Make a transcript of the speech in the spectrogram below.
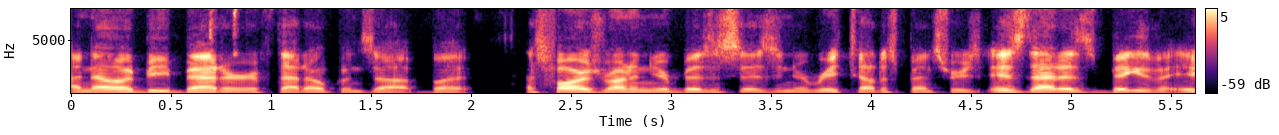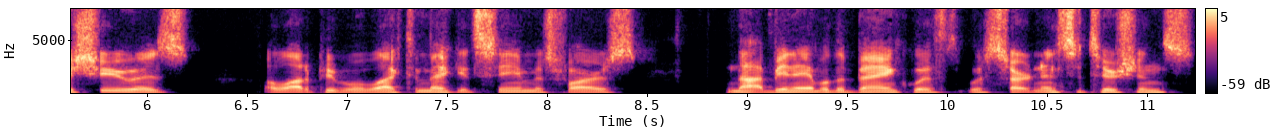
I know it'd be better if that opens up, but as far as running your businesses and your retail dispensaries, is that as big of an issue as a lot of people would like to make it seem as far as not being able to bank with, with certain institutions?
